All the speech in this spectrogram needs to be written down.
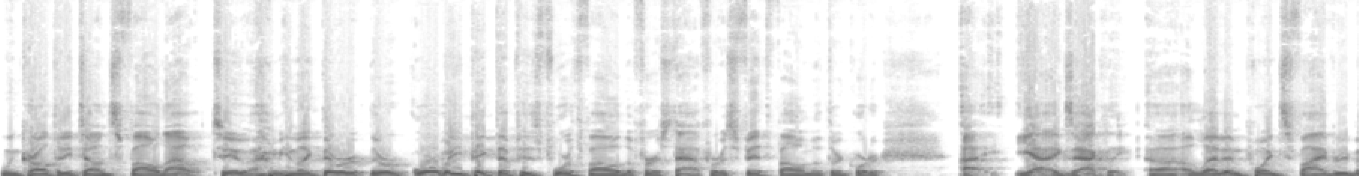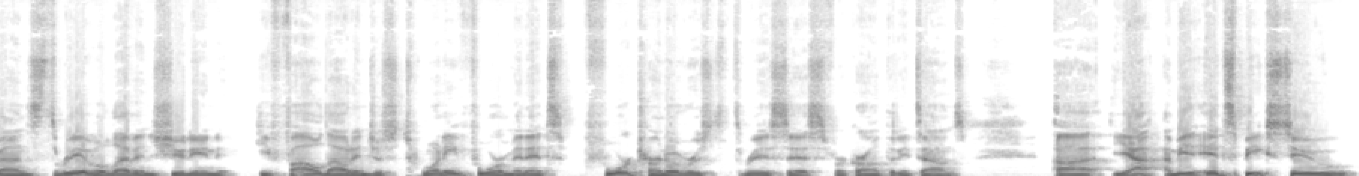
when Karl-Anthony Towns fouled out too. I mean, like there were there were, or when he picked up his fourth foul in the first half or his fifth foul in the third quarter. Uh, yeah, exactly. Uh, Eleven points, five rebounds, three of eleven shooting. He fouled out in just 24 minutes, four turnovers, three assists for Karl-Anthony Towns. Uh, yeah, I mean, it speaks to.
